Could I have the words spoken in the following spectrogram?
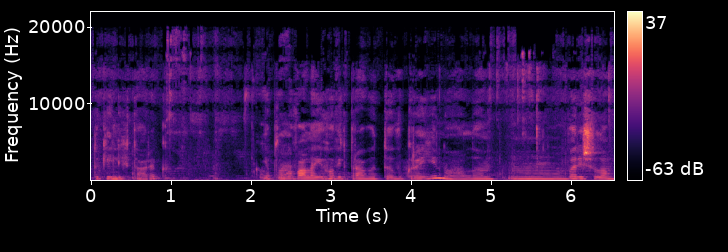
такий ліхтарик. Я планувала його відправити в Україну, але вирішила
